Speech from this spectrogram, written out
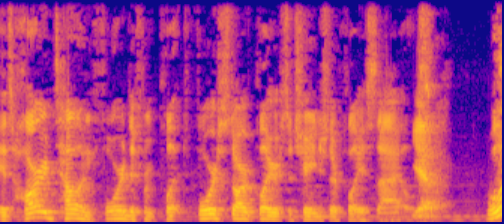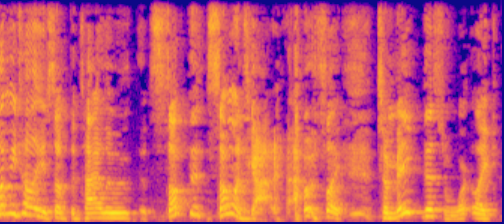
It's hard telling four different pl- four star players to change their play styles. Yeah. Well, let me tell you something, Tyler. Something, someone's got it. I was like, to make this work, like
